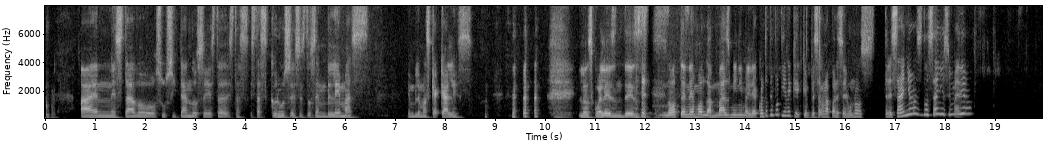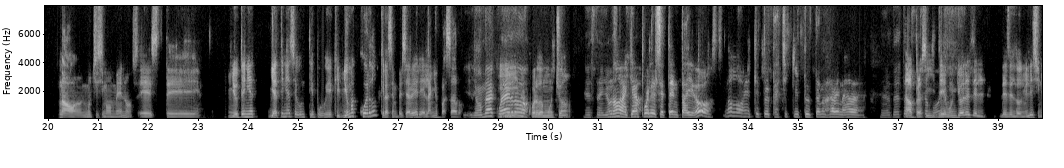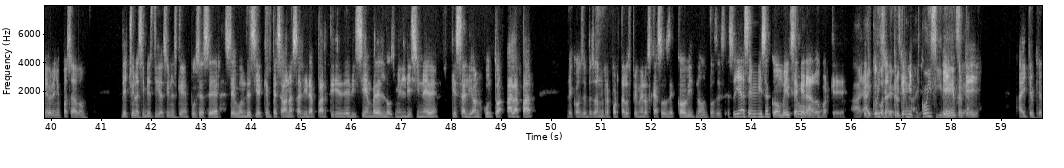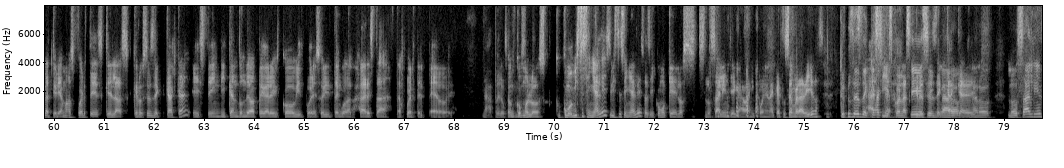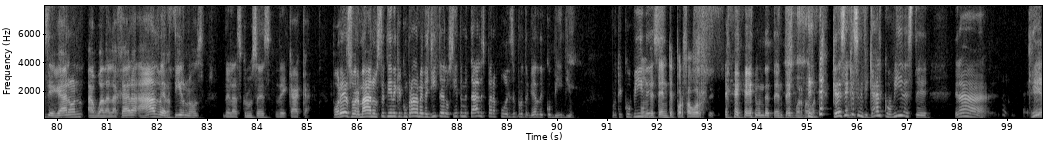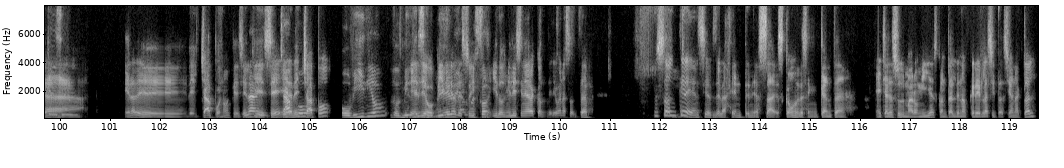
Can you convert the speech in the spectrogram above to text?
han estado suscitándose estas, estas cruces, estos emblemas, emblemas cacales, los cuales no tenemos la más mínima idea. ¿Cuánto tiempo tiene que, que empezaron a aparecer? ¿Unos tres años, dos años y medio. No, muchísimo menos. Este, yo tenía, ya tenía según tiempo, yo me acuerdo que las empecé a ver el año pasado. Yo me acuerdo. me acuerdo mucho. Este, no, allá por el 72. No, es que tú estás chiquito, usted no sabe nada. No, pero sí, según yo desde el, desde el 2019, el año pasado, de hecho, en las investigaciones que me puse a hacer, según decía que empezaban a salir a partir de diciembre del 2019, que salieron junto a, la par de cuando se empezaron a reportar los primeros casos de COVID, ¿no? Entonces, eso ya se me hizo como muy exagerado porque... Hay, coincidencia, creo que hay coincidencia. yo creo que ahí creo que la teoría más fuerte es que las cruces de caca este, indican dónde va a pegar el COVID. Por eso ahorita en Guadalajara está, está fuerte el pedo, güey. Ah, pero Son pues, como los, como viste señales, viste señales, así como que los, los aliens llegaban y ponen acá tus sembradíos. Cruces de caca. Así es con las cruces de caca. Claro. Los aliens llegaron a Guadalajara a advertirnos de las cruces de caca. Por eso, hermano, usted tiene que comprar la medallita de los siete metales para poderse proteger de COVID. Porque COVID Un detente, por favor. Un detente, por favor. ¿Qué decían que significaba el COVID? Este era. ¿Qué? Era, era de, del Chapo, ¿no? Que decían que C era de Chapo. Ovidio 2019. Es de Ovidio, de su hijo, y 2019 era cuando le iban a soltar. Pues son creencias de la gente, ya sabes, cómo les encanta echarse sus maromillas con tal de no creer la situación actual.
